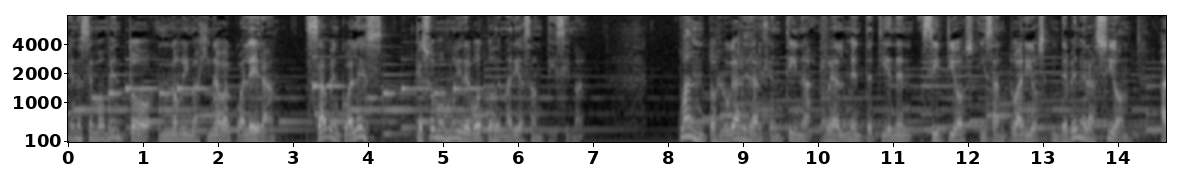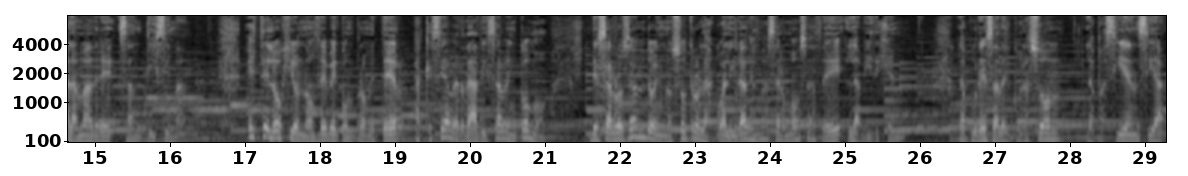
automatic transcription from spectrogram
En ese momento no me imaginaba cuál era. ¿Saben cuál es? Que somos muy devotos de María Santísima. ¿Cuántos lugares de Argentina realmente tienen sitios y santuarios de veneración a la Madre Santísima? Este elogio nos debe comprometer a que sea verdad y ¿saben cómo? Desarrollando en nosotros las cualidades más hermosas de la Virgen. La pureza del corazón, la paciencia,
